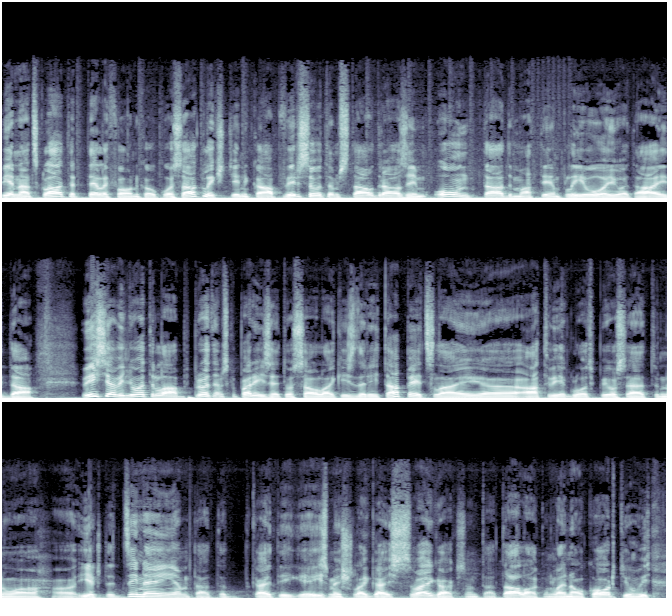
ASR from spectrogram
pienāc klāt ar telefonu, kaut ko saklikšķini, kāp virsū tam stāvdrāzim un tad matiem plīvojot aidā. Viss jau ir ļoti labi. Protams, ka Parīzē to savulaik izdarīja tāpēc, lai uh, atvieglotu pilsētu no uh, iekšdedzinējiem, tātad kaitīgie izmeši, lai gaiss svaigāks un tā tālāk, un lai nav korķi un viss.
